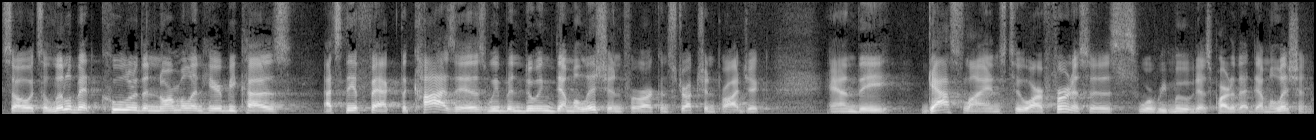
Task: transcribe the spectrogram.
So, it's a little bit cooler than normal in here because that's the effect. The cause is we've been doing demolition for our construction project, and the gas lines to our furnaces were removed as part of that demolition.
